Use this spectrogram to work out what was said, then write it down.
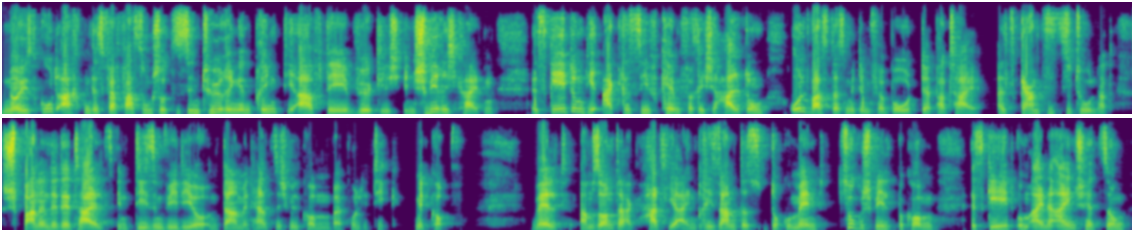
Neues Gutachten des Verfassungsschutzes in Thüringen bringt die AfD wirklich in Schwierigkeiten. Es geht um die aggressiv-kämpferische Haltung und was das mit dem Verbot der Partei als Ganzes zu tun hat. Spannende Details in diesem Video und damit herzlich willkommen bei Politik mit Kopf. Welt am Sonntag hat hier ein brisantes Dokument zugespielt bekommen. Es geht um eine Einschätzung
